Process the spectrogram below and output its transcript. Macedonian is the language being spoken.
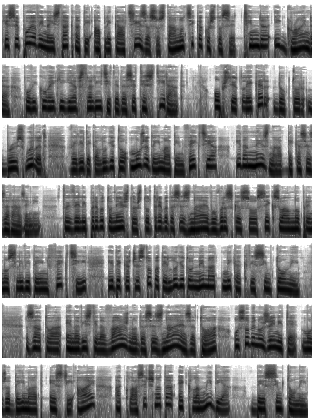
ќе се појави на истакнати апликации за состаноци како што се Tinder и Grindr, повикувајќи ги австралиците да се тестираат. Обштиот лекар, доктор Брус Уилет, вели дека луѓето може да имаат инфекција и да не знаат дека се заразени. Тој вели првото нешто што треба да се знае во врска со сексуално преносливите инфекции е дека честопати луѓето немаат никакви симптоми. Затоа е навистина важно да се знае за тоа, особено жените можат да имаат STI, а класичната е кламидија, без симптоми.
